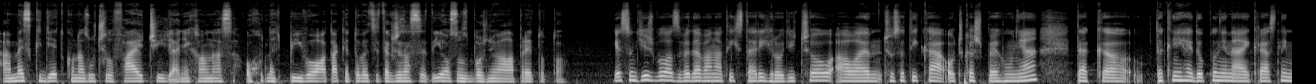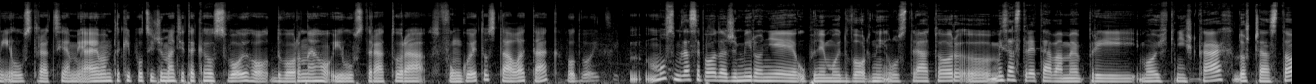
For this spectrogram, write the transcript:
a mestský detko nás učil fajčiť a nechal nás ochutnať pivo a takéto veci, takže zase jeho som zbožňovala pre toto. Ja som tiež bola zvedavá na tých starých rodičov, ale čo sa týka očka špehuňa, tak e, tá kniha je doplnená aj krásnymi ilustráciami a ja mám taký pocit, že máte takého svojho dvorného ilustrátora. Funguje to stále tak vo dvojici? Musím zase povedať, že Miro nie je úplne môj dvorný ilustrátor. E, my sa stretávame pri mojich knižkách dosť často,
